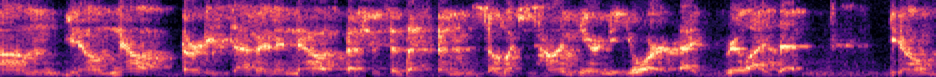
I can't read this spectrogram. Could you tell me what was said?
um, you know, now at 37 and now, especially since I spend so much time here in New York, I realize that, you know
